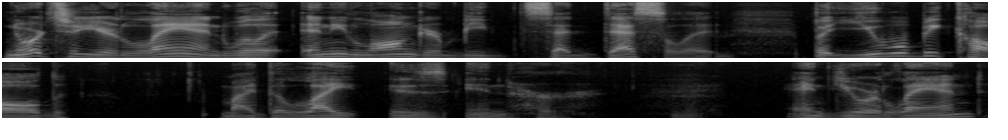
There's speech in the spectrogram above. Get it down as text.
nor to your land will it any longer be said desolate, but you will be called, My delight is in her, and your land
